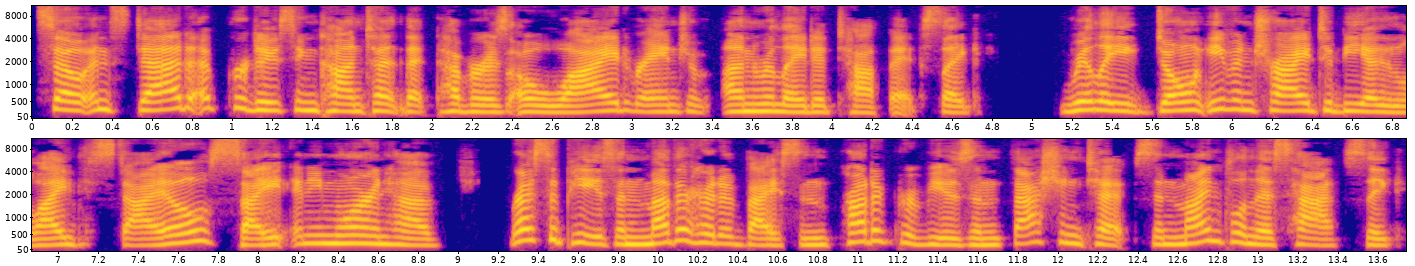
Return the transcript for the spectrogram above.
So instead of producing content that covers a wide range of unrelated topics, like really don't even try to be a lifestyle site anymore and have recipes and motherhood advice and product reviews and fashion tips and mindfulness hacks. Like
